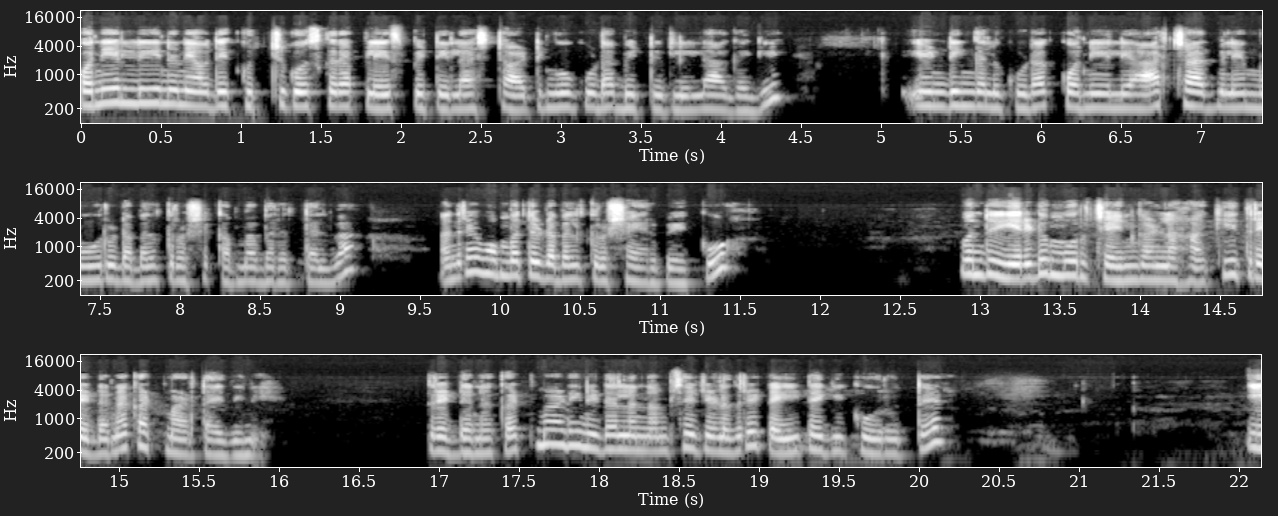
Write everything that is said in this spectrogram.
ಕೊನೆಯಲ್ಲಿ ನಾನು ಯಾವುದೇ ಕುಚ್ಚಿಗೋಸ್ಕರ ಪ್ಲೇಸ್ ಬಿಟ್ಟಿಲ್ಲ. ಸ್ಟಾರ್ಟಿಂಗು ಕೂಡ ಬಿಟ್ಟಿರಲಿಲ್ಲ. ಹಾಗಾಗಿ ಎಂಡಿಂಗಲ್ಲೂ ಕೂಡ ಕೊನೆಯಲ್ಲಿ ಆರ್ಚ್ ಆದಮೇಲೆ ಮೂರು ಡಬಲ್ ಕ್ರೋಶ ಕಂಬ ಬರುತ್ತಲ್ವ? ಅಂದರೆ ಒಂಬತ್ತು ಡಬಲ್ ಕ್ರೋಶ ಇರಬೇಕು. ಒಂದು ಎರಡು ಮೂರು ಚೈನ್ಗಳನ್ನ ಹಾಕಿ ಥ್ರೆಡನ್ನು ಕಟ್ ಮಾಡ್ತಾ ಇದ್ದೀನಿ. ಥ್ರೆಡನ್ನು ಕಟ್ ಮಾಡಿ ನಿಡಲ್ಲ ನಮ್ಮ ಸೈಡ್ ಹೇಳಿದ್ರೆ ಟೈಟಾಗಿ ಕೂರುತ್ತೆ. ಈ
